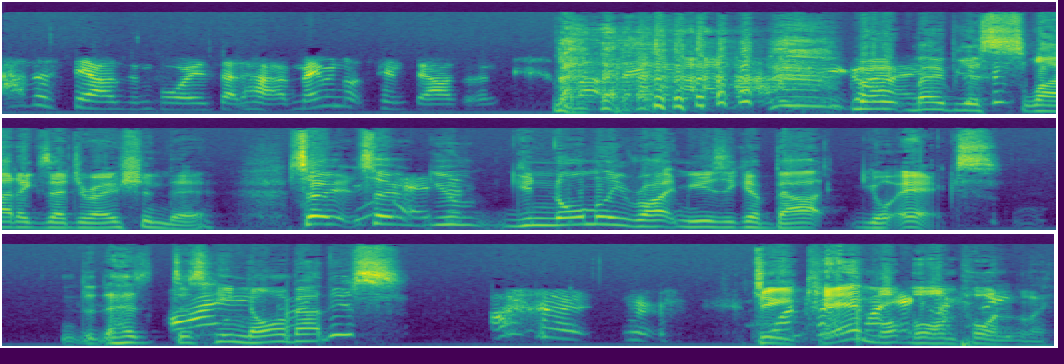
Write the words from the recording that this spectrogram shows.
other thousand boys that have, maybe not ten thousand, maybe you May- guys. Maybe a slight exaggeration there. So, so Yeah, you you normally write music about your ex. Has, does he know about this? Do you care? More, more actually- importantly,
